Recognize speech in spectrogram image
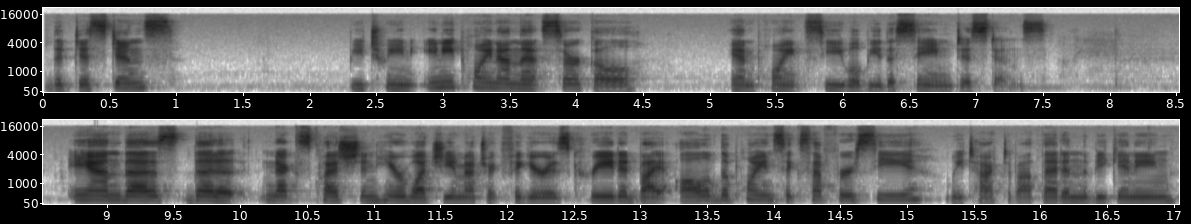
the distance between any point on that circle and point C will be the same distance. And the, the next question here, what geometric figure is created by all of the points except for C? We talked about that in the beginning.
